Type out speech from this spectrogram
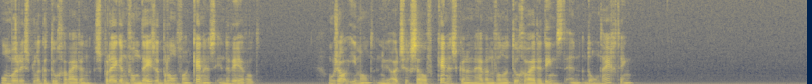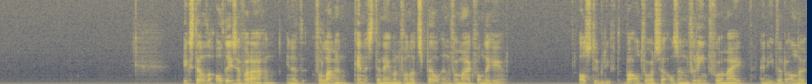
Onberispelijke toegewijden spreken van deze bron van kennis in de wereld. Hoe zou iemand nu uit zichzelf kennis kunnen hebben van de toegewijde dienst en de onthechting? Ik stelde al deze vragen in het verlangen kennis te nemen van het spel en vermaak van de Heer. Alsjeblieft, beantwoord ze als een vriend voor mij en ieder ander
